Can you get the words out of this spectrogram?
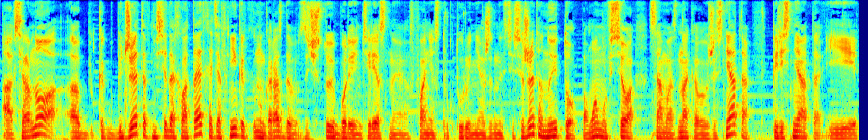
А все равно а, как бы бюджетов не всегда хватает, хотя в книгах, ну, гораздо зачастую более интересные в плане структуры неожиданности сюжета, но и то, по-моему, все самое знаковое уже снято, переснято и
